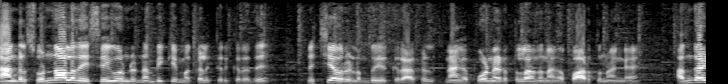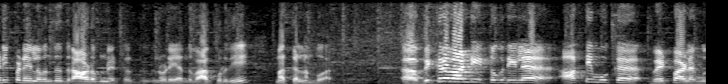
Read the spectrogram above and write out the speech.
நாங்கள் சொன்னால் அதை செய்வோம் என்ற நம்பிக்கை மக்களுக்கு இருக்கிறது. நிச்சயம் அவர்கள் நம்பி இருக்கிறார்கள். நாங்கள் போன இடத்துல அதை நாங்கள் பார்த்தோம் நாங்கள் அந்த அடிப்படையில் வந்து திராவிட முன்னேற்றத்தினுடைய அந்த வாக்குறுதியை மக்கள் நம்புவார் விக்கிரவாண்டி தொகுதியில அதிமுக வேட்பாளர் முத்து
